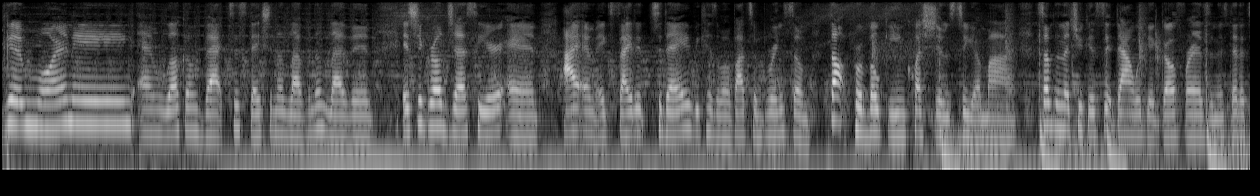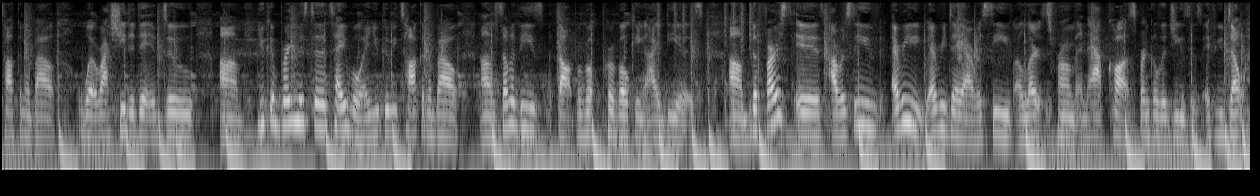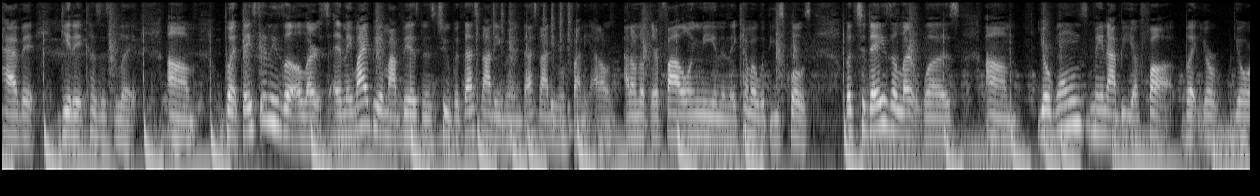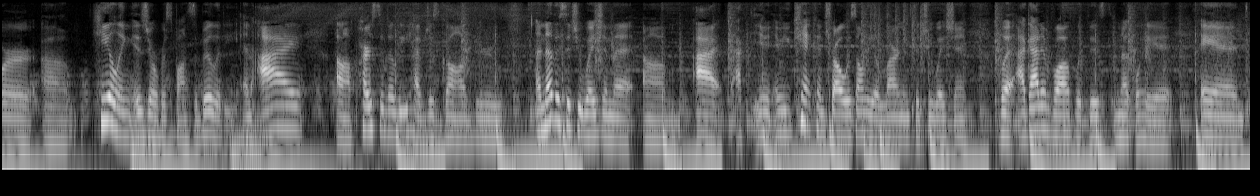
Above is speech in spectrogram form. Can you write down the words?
Good morning and welcome back to Station 1111. It's your girl Jess here, and I am excited today because I'm about to bring some thought provoking questions to your mind. Something that you can sit down with your girlfriends and instead of talking about what Rashida didn't do, um, you can bring this to the table and you could be talking about um, some of these thought provoking ideas. Um, the first is I receive every every day I receive alerts from an app called Sprinkle of Jesus. If you don't have it, get it because it's lit. Um, but they send these little alerts and they might be in my business too but that's not even that's not even funny i don't i don't know if they're following me and then they come up with these quotes but today's alert was um, your wounds may not be your fault but your your um, healing is your responsibility and i uh, personally have just gone through another situation that um, I, I and you can't control. It's only a learning situation, but I got involved with this knucklehead, and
